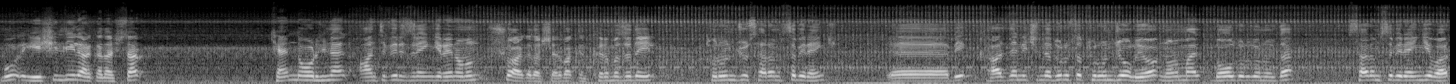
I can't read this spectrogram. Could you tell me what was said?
Bu yeşil değil arkadaşlar. Kendi orijinal antifriz rengi Renault'un şu arkadaşlar. Bakın kırmızı değil. Turuncu sarımsı bir renk. Ee, bir haznenin içinde durursa turuncu oluyor. Normal doldurduğunuzda sarımsı bir rengi var.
